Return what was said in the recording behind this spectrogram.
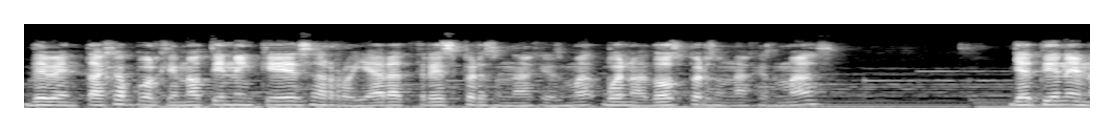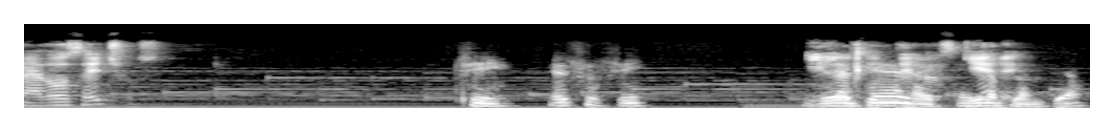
de ventaja porque no tienen que desarrollar a tres personajes más, bueno, a dos personajes más. Ya tienen a dos hechos. Sí, eso sí. Y la gente los quiere. planteada.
